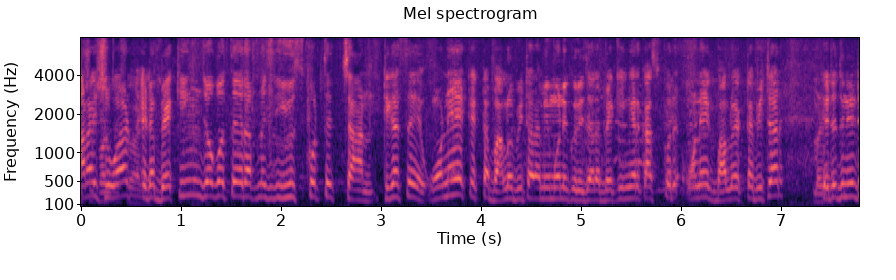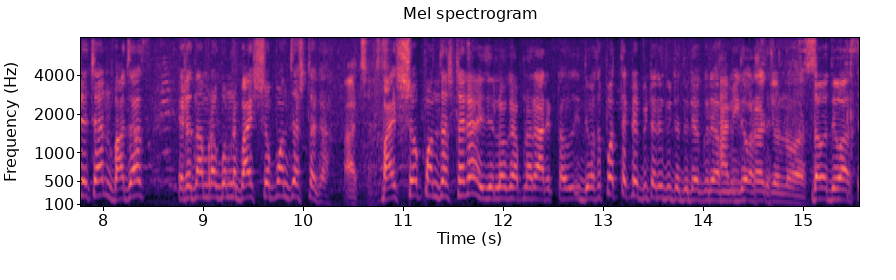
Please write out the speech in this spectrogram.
আড়াইশো ওয়াট এটা বেকিং জগতের আপনি যদি ইউজ করতে চান ঠিক আছে? অনেক একটা ভালো বিটার আমি মনে করি যারা বেকিং এর কাজ করে অনেক ভালো একটা বিটার। এটা যদি নিতে চান বাজাজ এটা দাম রাখব আপনার বাইশশো পঞ্চাশ টাকা। আচ্ছা। বাইশশো পঞ্চাশ টাকা এই যে লগে আপনার আরেকটা দেওয়া আছে প্রত্যেকটা বিটারে দুইটা দুইটা করে আমি দেওয়া আছে। দেওয়া দেওয়া আছে।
